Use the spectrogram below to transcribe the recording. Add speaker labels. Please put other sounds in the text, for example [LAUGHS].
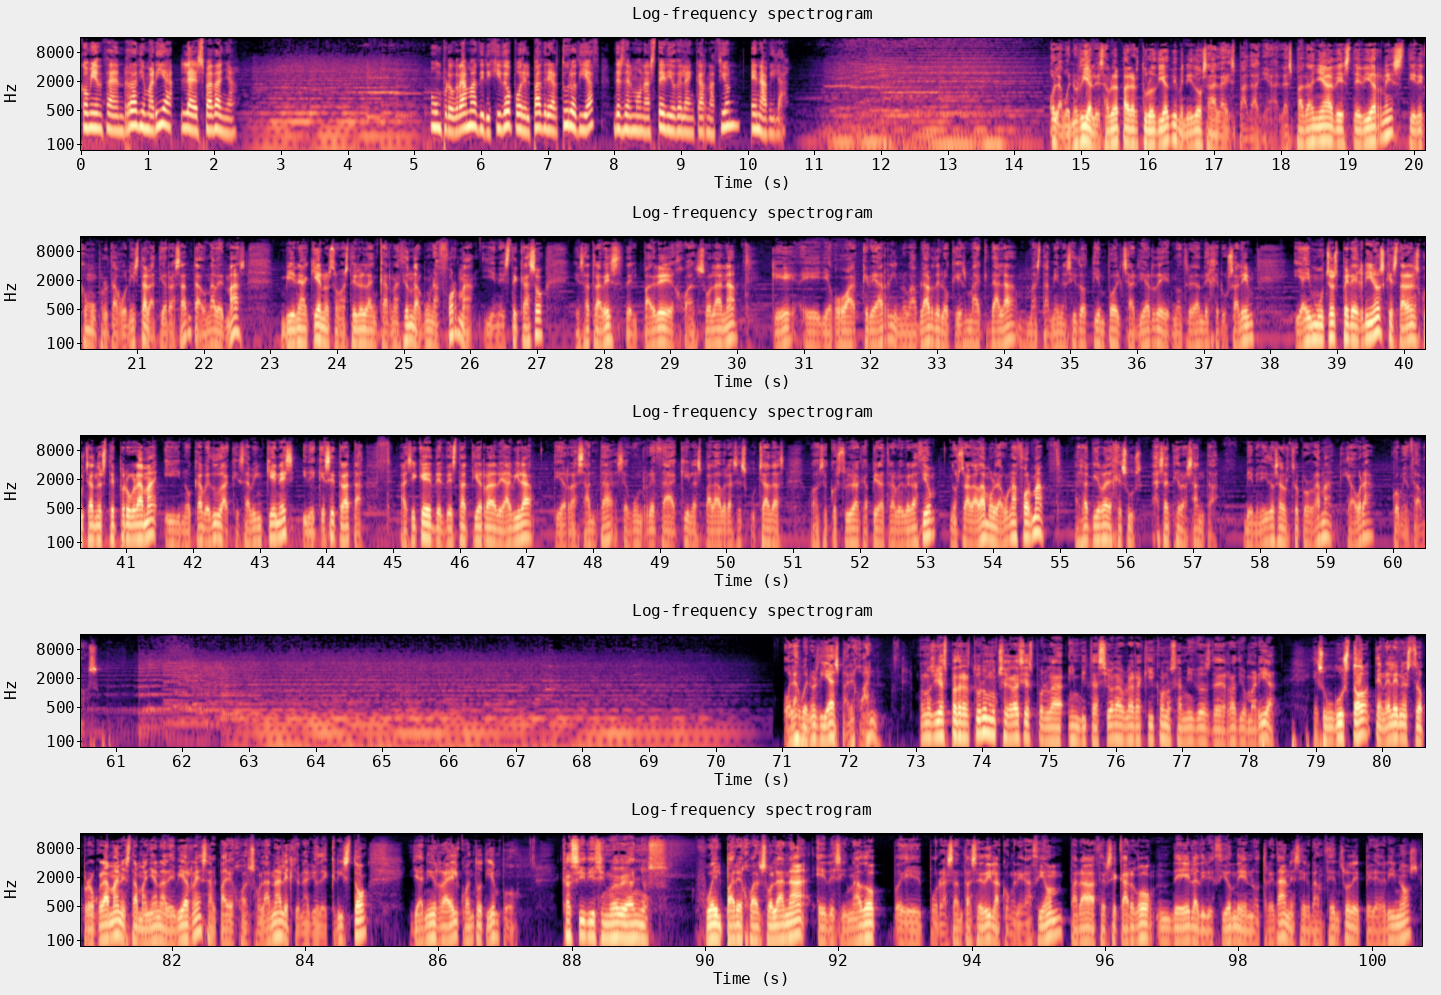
Speaker 1: Comienza en Radio María La Espadaña. Un programa dirigido por el Padre Arturo Díaz desde el Monasterio de la Encarnación en Ávila.
Speaker 2: Hola, buenos días. Les habla el Padre Arturo Díaz. Bienvenidos a La Espadaña. La Espadaña de este viernes tiene como protagonista la Tierra Santa, una vez más. Viene aquí a nuestro monasterio de la Encarnación de alguna forma y en este caso es a través del Padre Juan Solana que eh, llegó a crear y nos va a hablar de lo que es Magdala, más también ha sido tiempo el charrier de Notre Dame de Jerusalén. Y hay muchos peregrinos que estarán escuchando este programa y no cabe duda que saben quién es y de qué se trata. Así que desde esta tierra de Ávila, tierra santa, según reza aquí las palabras escuchadas cuando se construyó la capilla de la nos trasladamos de alguna forma a esa tierra de Jesús, a esa tierra santa. Bienvenidos a nuestro programa que ahora comenzamos. Hola, buenos días, Padre Juan.
Speaker 3: Buenos días, Padre Arturo. Muchas gracias por la invitación a hablar aquí con los amigos de Radio María.
Speaker 2: Es un gusto tenerle en nuestro programa en esta mañana de viernes al Padre Juan Solana, legionario de Cristo. Ya en Israel, ¿cuánto tiempo?
Speaker 3: Casi 19 años.
Speaker 2: Fue el Padre Juan Solana eh, designado eh, por la Santa Sede y la congregación para hacerse cargo de la dirección de Notre Dame, ese gran centro de peregrinos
